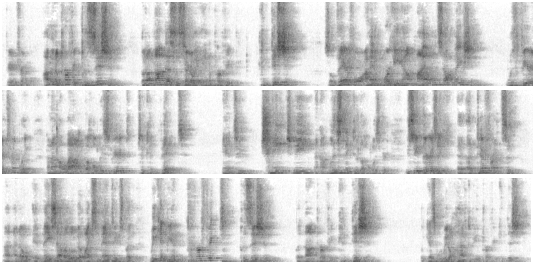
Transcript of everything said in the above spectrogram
fear and tremble? I'm in a perfect position, but I'm not necessarily in a perfect condition. So therefore, I am working out my own salvation with fear and trembling, and I'm allowing the Holy Spirit to convict and to change me, and I'm listening to the Holy Spirit. You see, there is a, a, difference, and I, I know it may sound a little bit like semantics, but we can be in perfect position, but not perfect condition. But guess what? We don't have to be in perfect condition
